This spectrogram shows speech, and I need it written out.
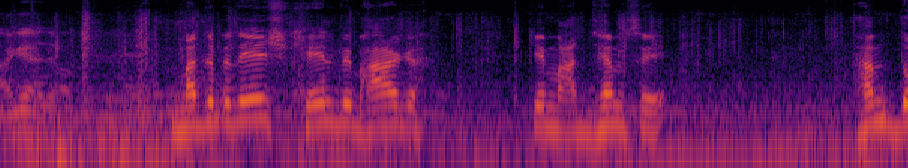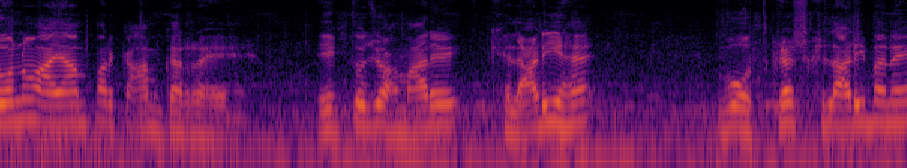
आगे आ जाओ। मध्य प्रदेश खेल विभाग के माध्यम से हम दोनों आयाम पर काम कर रहे हैं। एक तो जो हमारे खिलाड़ी हैं, वो उत्कृष्ट खिलाड़ी बने,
